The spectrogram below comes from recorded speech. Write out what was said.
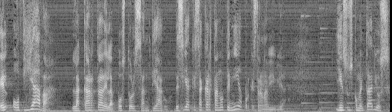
él odiaba la carta del apóstol Santiago. Decía que esa carta no tenía por qué estar en la Biblia. Y en sus comentarios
